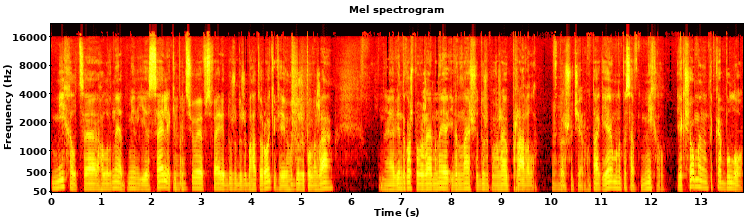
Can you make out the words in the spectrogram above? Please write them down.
Міхал. Це головний адмін ЄСЛ, який Мгм. працює в сфері дуже дуже багато років. Я його дуже поважаю. Е, Він також поважає мене, і він знає, що я дуже поважаю правила в першу чергу. Так, я йому написав: Міхал, якщо в мене таке було,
